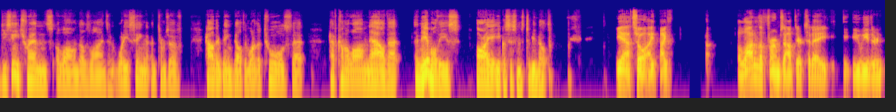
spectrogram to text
do you see any trends along those lines? And what are you seeing in terms of how they're being built and what are the tools that have come along now that enable these RIA ecosystems to be built? Yeah, so I, I a lot of the firms out there today, you either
